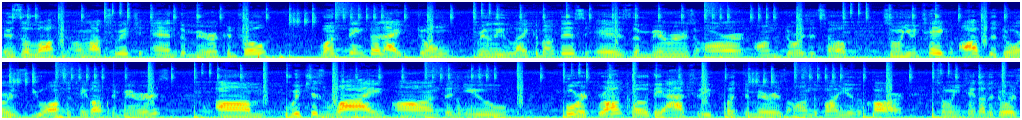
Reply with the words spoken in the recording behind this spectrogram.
is the lock and unlock switch and the mirror control. One thing that I don't really like about this is the mirrors are on the doors itself. So when you take off the doors, you also take off the mirrors. Um, which is why on the new Ford Bronco, they actually put the mirrors on the body of the car so when you take out the doors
